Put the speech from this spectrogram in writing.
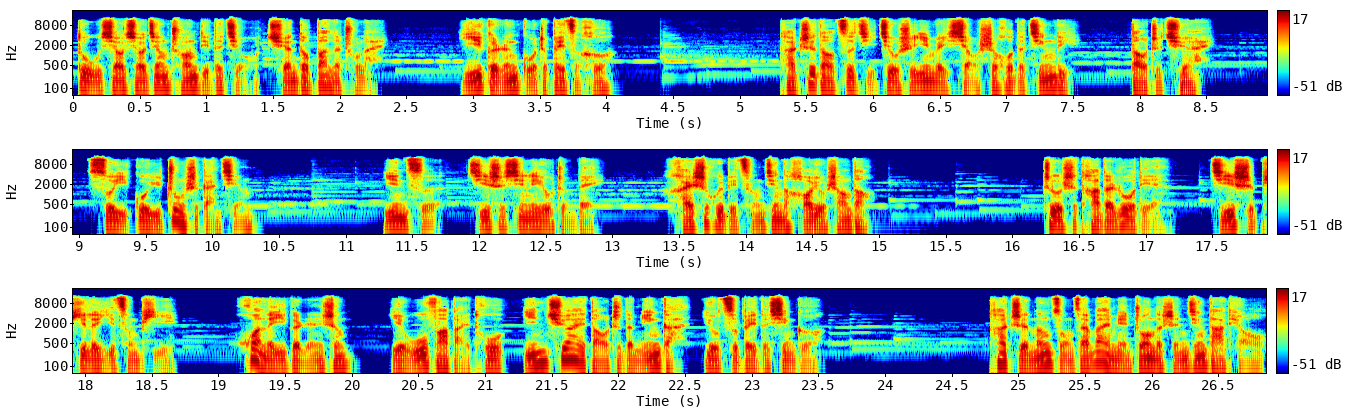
杜潇潇将床底的酒全都搬了出来，一个人裹着被子喝。他知道自己就是因为小时候的经历导致缺爱，所以过于重视感情，因此即使心里有准备，还是会被曾经的好友伤到。这是他的弱点，即使披了一层皮，换了一个人生，也无法摆脱因缺爱导致的敏感又自卑的性格。他只能总在外面装的神经大条。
